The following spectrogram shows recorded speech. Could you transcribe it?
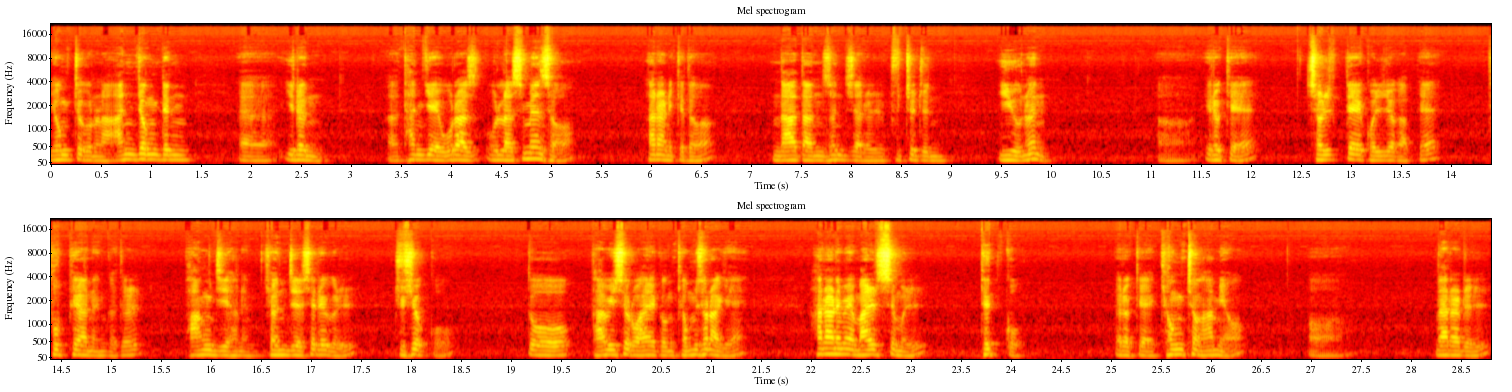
영적으로나 안정된 에, 이런 어, 단계에 올랐으면서 하나님께서 나단 선지자를 붙여준 이유는 어, 이렇게 절대 권력 앞에 부패하는 것을 방지하는 견제 세력을 주셨고 또 다윗으로 하여금 겸손하게 하나님의 말씀을 듣고 이렇게 경청하며 어, 나라를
